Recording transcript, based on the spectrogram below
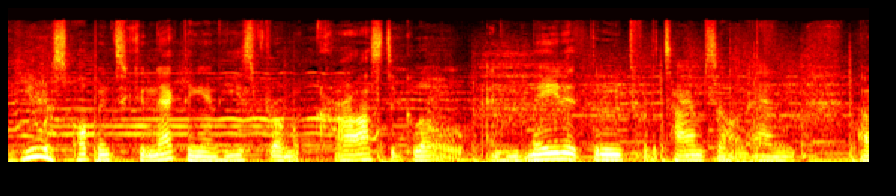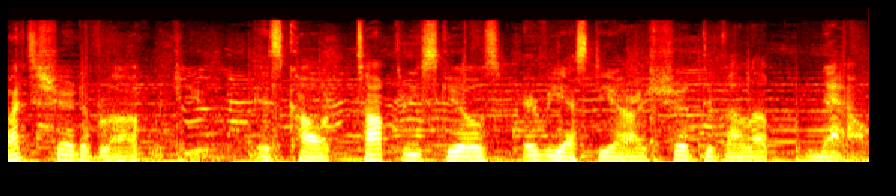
he was open to connecting and he's from across the globe and he made it through to the time zone and I'd like to share the blog with you. It's called top three skills every sdr should develop now.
